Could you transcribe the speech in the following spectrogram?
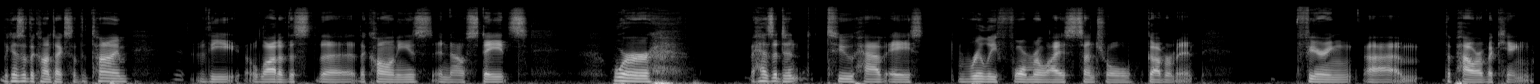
because of the context of the time, the a lot of the the, the colonies and now states were hesitant to have a really formalized central government, fearing um, the power of a king,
